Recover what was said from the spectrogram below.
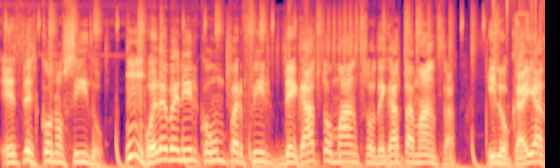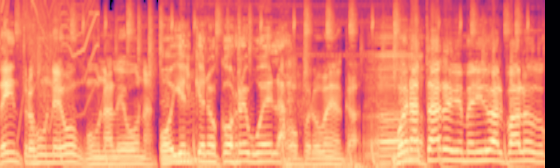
es desconocido. Puede venir con un perfil de gato manso, de gata mansa, y lo que hay adentro es un león o una leona. Hoy el que no corre vuela. Oh, pero ven acá. Ah. Buenas tardes, bienvenido al Palo.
